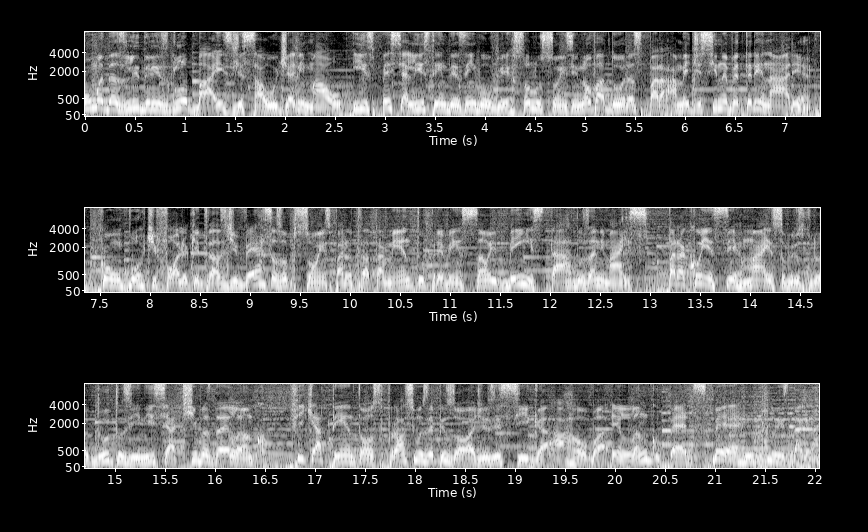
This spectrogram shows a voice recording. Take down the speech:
uma das líderes globais de saúde animal e especialista em desenvolver soluções inovadoras para a medicina veterinária, com um portfólio que traz diversas opções para o tratamento, prevenção e bem-estar dos animais. Para conhecer mais sobre os produtos e iniciativas da Elanco, fique atento aos próximos episódios e siga @elancopetsbr no Instagram.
